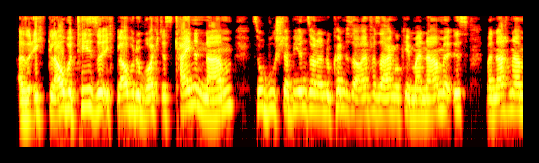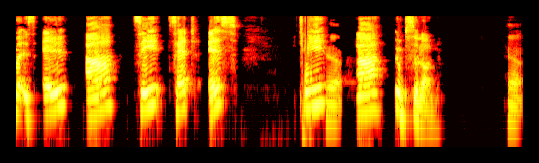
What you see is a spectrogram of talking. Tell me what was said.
Also ich glaube, These, ich glaube, du bräuchtest keinen Namen so buchstabieren, sondern du könntest auch einfach sagen, okay, mein Name ist, mein Nachname ist L, A, C, Z, S, T. A, Y. Ja.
